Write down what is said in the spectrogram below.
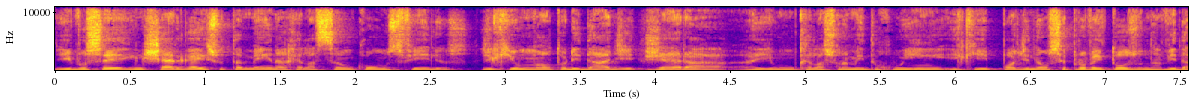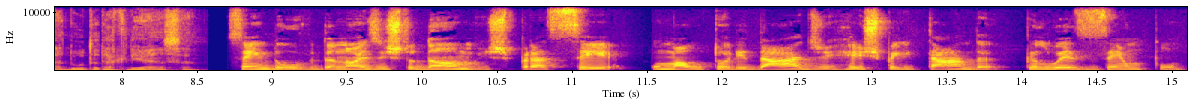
E você enxerga isso também na relação com os filhos, de que uma autoridade gera aí um relacionamento ruim e que pode não ser proveitoso na vida adulta da criança? Sem dúvida, nós estudamos para ser uma autoridade respeitada pelo exemplo.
